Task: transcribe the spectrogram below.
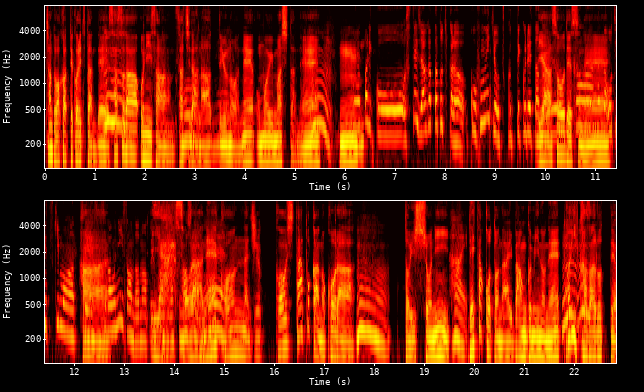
ちゃんと分かってくれてたんうん。でさすがお兄さんたちだなっていうのはね思いましたね。う、うん。んやっぱりこうステージ上がった時からこう雰囲気を作ってくれたというかいやそうですね。落ち着きもあってはい。さすがお兄さんだなという感じがしましそらたね。ねこんな10個下とかの子らうん、と一緒にはい。出たことない番組のねうんうん。鳥飾るって、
